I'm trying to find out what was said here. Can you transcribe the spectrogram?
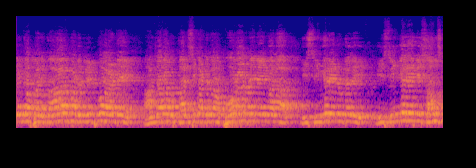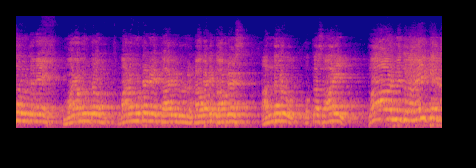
ఇంకా పది కాలాల పాటు నిలుపుకోవాలంటే అందరం కలిసికట్టుగా పోరాటమే గల ఈ సింగరేణి ఉంటది. ఈ సింగరేణి సంస్థ ఉంటేనే మనం ఉంటాం మనం ఉంటేనే కార్మికులు ఉంటాం కాబట్టి కాంగ్రెస్ అందరూ ఒక్కసారి కార్మికుల ఐక్యత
